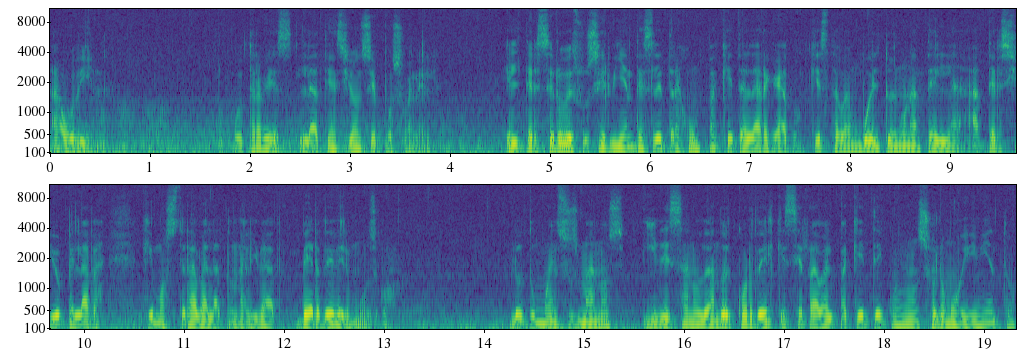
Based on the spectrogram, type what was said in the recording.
a Odín. Otra vez la atención se posó en él. El tercero de sus sirvientes le trajo un paquete alargado que estaba envuelto en una tela aterciopelada que mostraba la tonalidad verde del musgo lo tomó en sus manos y desanudando el cordel que cerraba el paquete con un solo movimiento,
